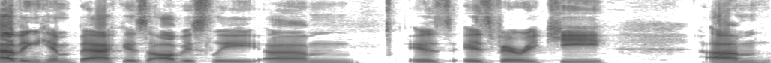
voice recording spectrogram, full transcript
having him back is obviously um, is is very key. Um,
